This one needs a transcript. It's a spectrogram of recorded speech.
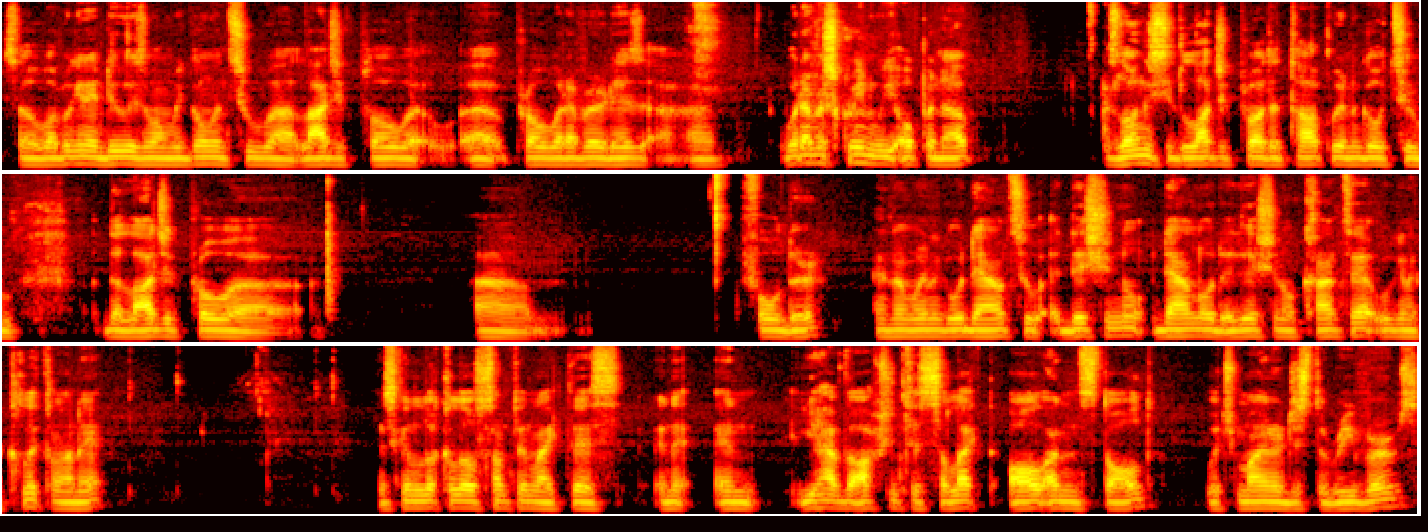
So what we're going to do is when we go into Logic Pro, Pro, whatever it is, whatever screen we open up, as long as you see the Logic Pro at the top, we're gonna go to the Logic Pro uh, um, folder, and then we're gonna go down to additional, download additional content. We're gonna click on it. It's gonna look a little something like this, and it, and you have the option to select all uninstalled, which mine are just the reverbs.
